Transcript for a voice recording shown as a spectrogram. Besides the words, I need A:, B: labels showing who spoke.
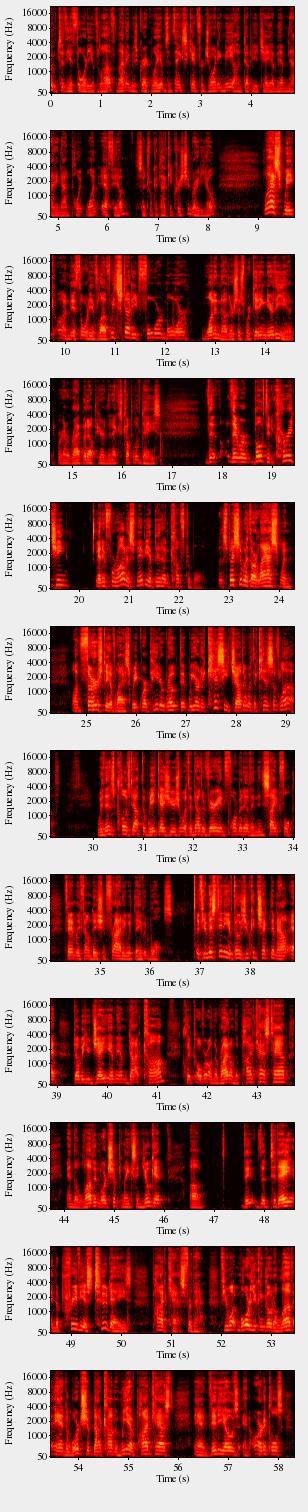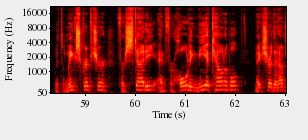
A: Welcome to the Authority of Love. My name is Greg Williams, and thanks again for joining me on WJMM 99.1 FM, Central Kentucky Christian Radio. Last week on the Authority of Love, we studied four more one another's as we're getting near the end. We're going to wrap it up here in the next couple of days. The, they were both encouraging and, if we're honest, maybe a bit uncomfortable, especially with our last one on Thursday of last week, where Peter wrote that we are to kiss each other with a kiss of love. We then closed out the week, as usual, with another very informative and insightful Family Foundation Friday with David Walls. If you missed any of those, you can check them out at wjmm.com. Click over on the right on the podcast tab and the Love and Lordship links, and you'll get um, the, the today and the previous two days podcast for that. If you want more, you can go to loveandlordship.com, and we have podcasts and videos and articles with the link scripture for study and for holding me accountable. Make sure that I'm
